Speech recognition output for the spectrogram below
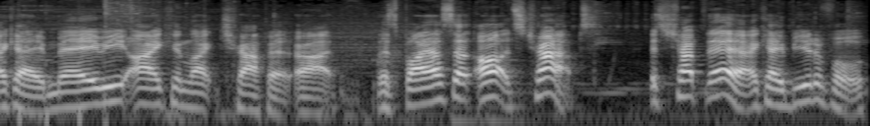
Okay, maybe I can, like, trap it. All right. Let's buy ourselves... Oh, it's trapped. It's trapped there. Okay, beautiful.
